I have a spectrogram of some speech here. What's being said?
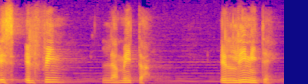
es el fin, la meta, el límite.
